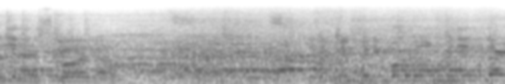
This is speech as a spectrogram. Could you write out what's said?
Look at our score though. Look 234 going for that third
